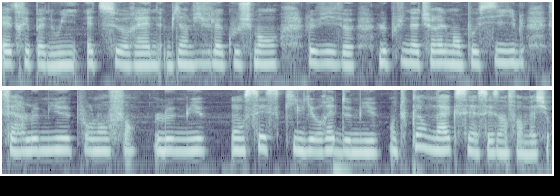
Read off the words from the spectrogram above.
être épanouie, être sereine, bien vivre l'accouchement, le vivre le plus naturellement possible, faire le mieux pour l'enfant, le mieux. On sait ce qu'il y aurait de mieux. En tout cas, on a accès à ces informations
